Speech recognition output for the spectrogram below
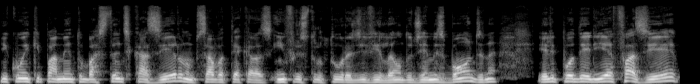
e com equipamento bastante caseiro, não precisava ter aquelas infraestruturas de vilão do James Bond, né, ele poderia fazer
